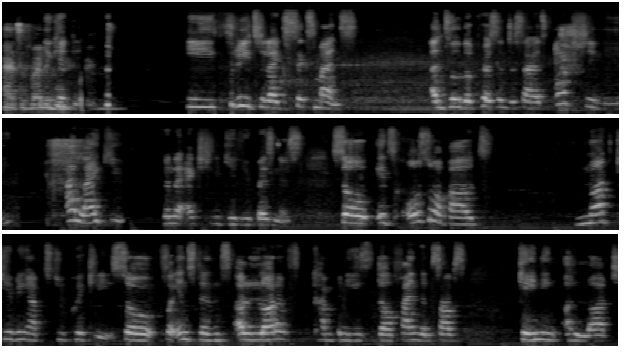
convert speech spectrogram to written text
that's a very good point three to like six months until the person decides, actually, I like you. I'm gonna actually give you business. So it's also about not giving up too quickly. So, for instance, a lot of companies they'll find themselves gaining a lot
